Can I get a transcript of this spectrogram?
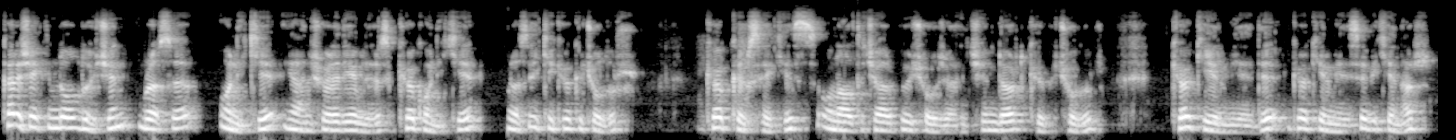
Kare şeklinde olduğu için burası 12 yani şöyle diyebiliriz. Kök 12 burası 2 kök 3 olur. Kök 48 16 çarpı 3 olacağı için 4 kök 3 olur. Kök 27 kök 27 ise bir kenar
